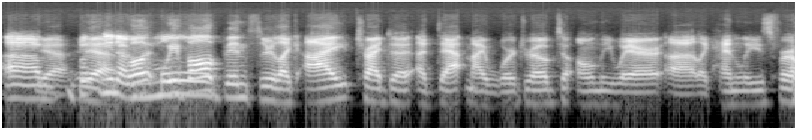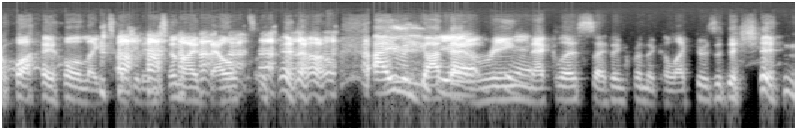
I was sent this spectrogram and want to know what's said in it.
Um, yeah, but yeah. you know, well, more... we've all been through. Like, I tried to adapt my wardrobe to only wear uh, like Henleys for a while, like tuck it into my belt. You know, I even got Yeah, that ring yeah. necklace. I think from the collector's edition.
